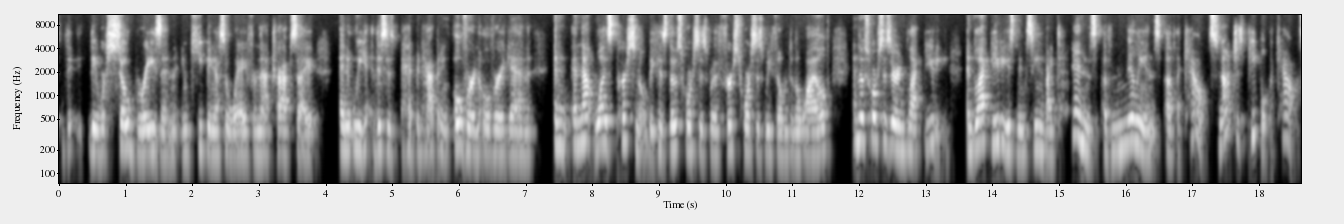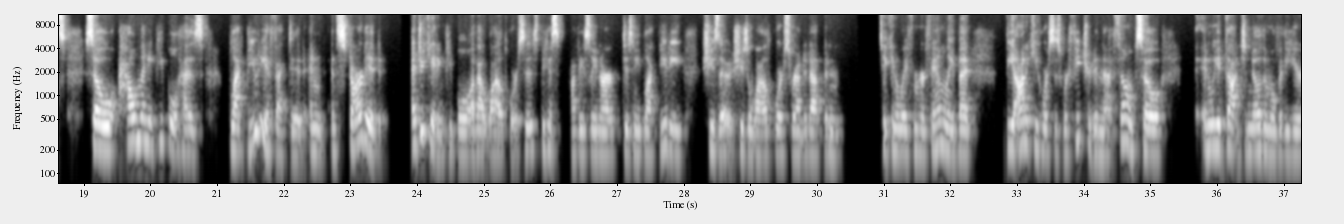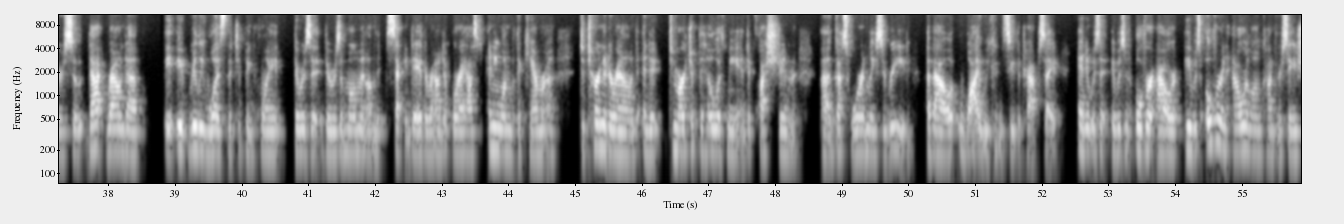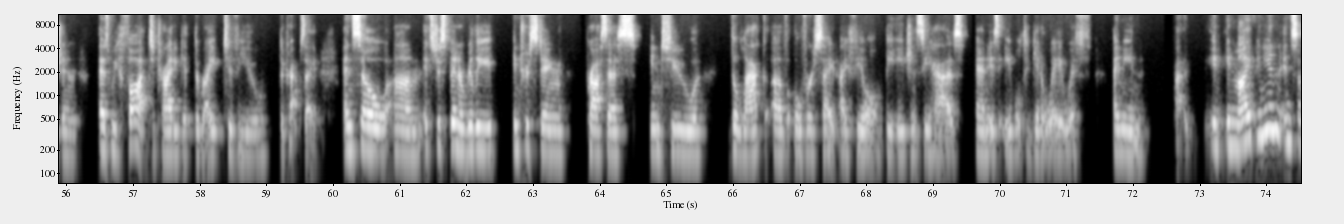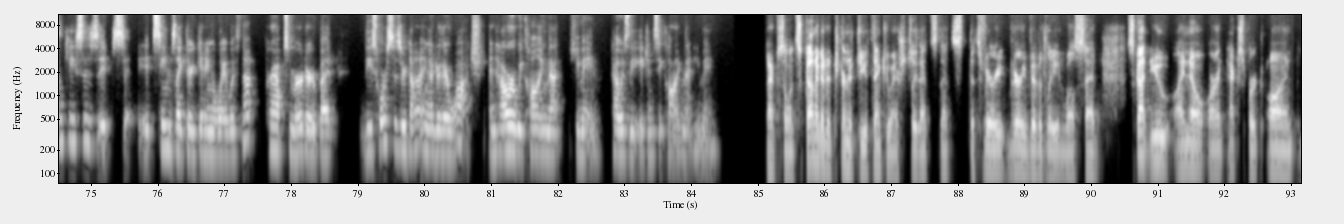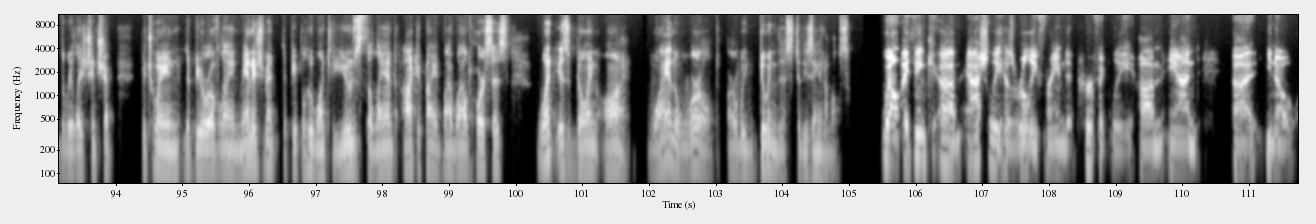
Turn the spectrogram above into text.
they were so brazen in keeping us away from that trap site and it, we this is had been happening over and over again. And and that was personal because those horses were the first horses we filmed in the wild. And those horses are in black beauty. And black beauty has been seen by tens of millions of accounts not just people accounts. So how many people has black beauty affected and and started educating people about wild horses? Because obviously in our disney black beauty she's a she's a wild horse rounded up and taken away from her family. But the Onaqui horses were featured in that film. So, and we had gotten to know them over the years. So that roundup, it, it, really was the tipping point. There was a there was a moment on the second day of the roundup where I asked anyone with a camera to turn it around and to, to march up the hill with me and to question uh, Gus Warren, Lisa Reid about why we couldn't see the trap site. And it was a, it was an over hour it was over an hour long conversation as we fought to try to get the right to view the trap site. And so um, it's just been a really interesting process into the lack of oversight I feel the agency has and is able to get away with. I mean, in in my opinion, in some cases, it's it seems like they're getting away with not perhaps murder, but these horses are dying under their watch. And how are we calling that humane? How is the agency calling that humane? Excellent. Scott, I'm going to turn it to you. Thank you, Ashley. That's that's that's very, very vividly and well said. Scott, you I know are an expert on the relationship between the Bureau of Land Management, the people who want to use the land occupied by wild horses. What is going on? Why in the world are we doing this to these animals? Well, I think um, Ashley has really framed it perfectly. Um, and, uh, you know,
